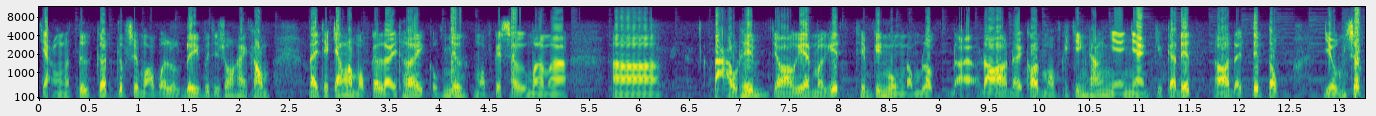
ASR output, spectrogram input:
trận tứ kết cúp C1 ở lượt đi với tỷ số 2-0 đây chắc chắn là một cái lợi thế cũng như một cái sự mà mà à, tạo thêm cho Real Madrid thêm cái nguồn động lực đó, đó để có một cái chiến thắng nhẹ nhàng trước Cadiz đó để tiếp tục dưỡng sức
